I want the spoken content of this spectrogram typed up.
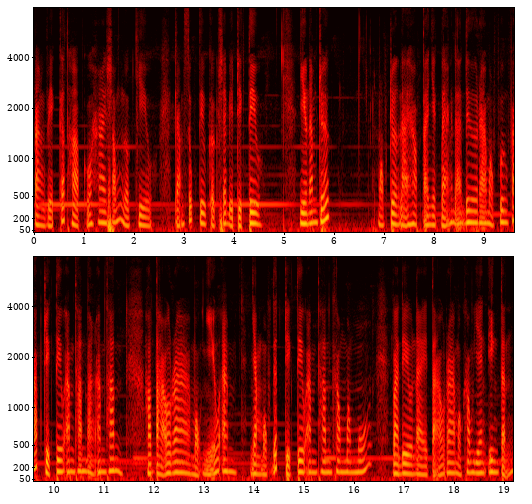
bằng việc kết hợp của hai sóng ngược chiều, cảm xúc tiêu cực sẽ bị triệt tiêu. Nhiều năm trước, một trường đại học tại Nhật Bản đã đưa ra một phương pháp triệt tiêu âm thanh bằng âm thanh. Họ tạo ra một nhiễu âm nhằm mục đích triệt tiêu âm thanh không mong muốn và điều này tạo ra một không gian yên tĩnh.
